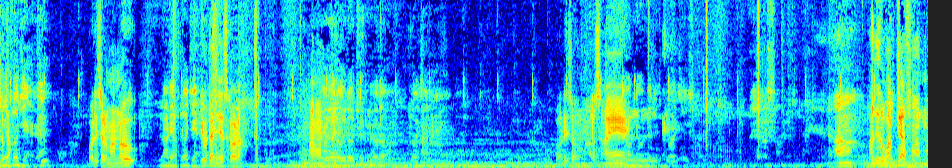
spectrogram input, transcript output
చూద్దాం. పోలీసుడు క్లోజ్ చేయాలి? యూటర్న్ చేసుకోవడం మామూలు ఎవరో ఎవరో వచ్చింటున్నారు ఎవరో క్లోజ్ చేయాలి అదేదో వర్క్ చేస్తున్నా అమ్మా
